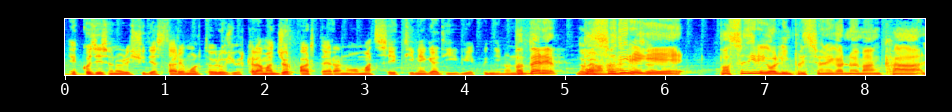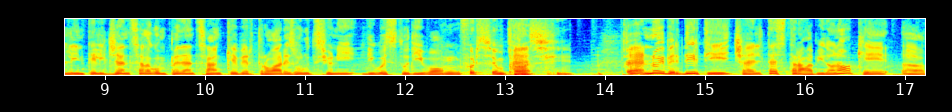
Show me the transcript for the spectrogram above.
E così sono riusciti a stare molto veloci perché la maggior parte erano mazzetti negativi e quindi non... Va bene, posso dire, analizzare. che, posso dire che ho l'impressione che a noi manca l'intelligenza e la competenza anche per trovare soluzioni di questo tipo. Mm, Forse un po' Eh. sì. Cioè, noi per dirti c'è il test rapido, no? Che eh,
